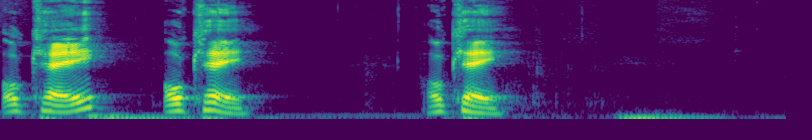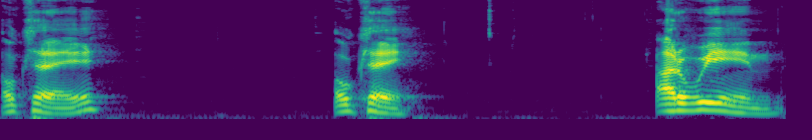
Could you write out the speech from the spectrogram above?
Okay, okay, okay, okay, okay. Are we in?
